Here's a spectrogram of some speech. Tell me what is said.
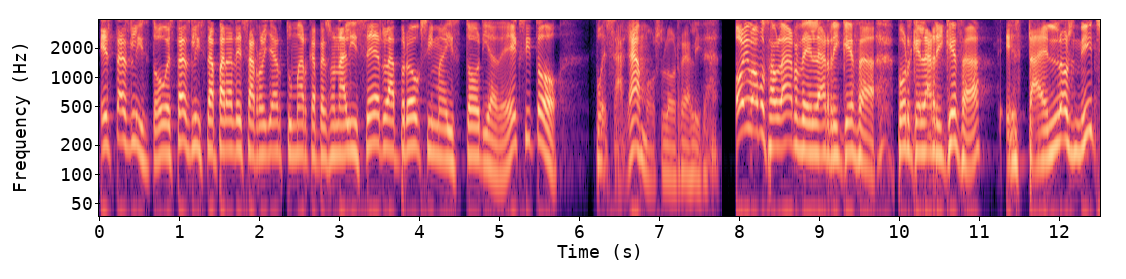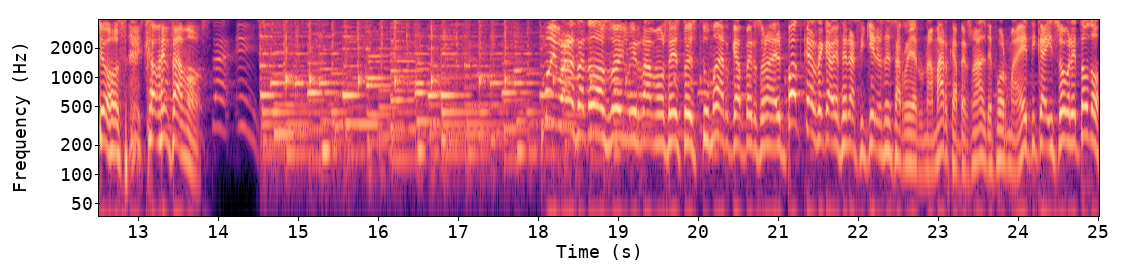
¿Estás listo o estás lista para desarrollar tu marca personal y ser la próxima historia de éxito? Pues hagámoslo realidad. Hoy vamos a hablar de la riqueza, porque la riqueza está en los nichos. Comenzamos. Buenas a todos, soy Luis Ramos, esto es Tu Marca Personal, el podcast de cabecera si quieres desarrollar una marca personal de forma ética y sobre todo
